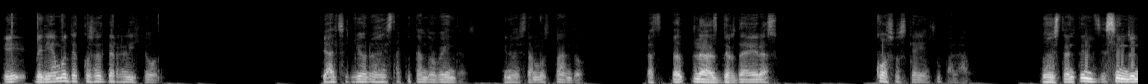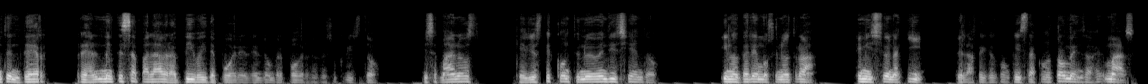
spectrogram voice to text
eh, veníamos de cosas de religión. Ya el Señor nos está quitando vendas y nos está mostrando las, las verdaderas cosas que hay en su palabra. Nos está haciendo entender realmente esa palabra viva y de poder en el nombre poderoso de Jesucristo. Mis hermanos, que Dios te continúe bendiciendo y nos veremos en otra emisión aquí de la Fe que Conquista con otro mensaje más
